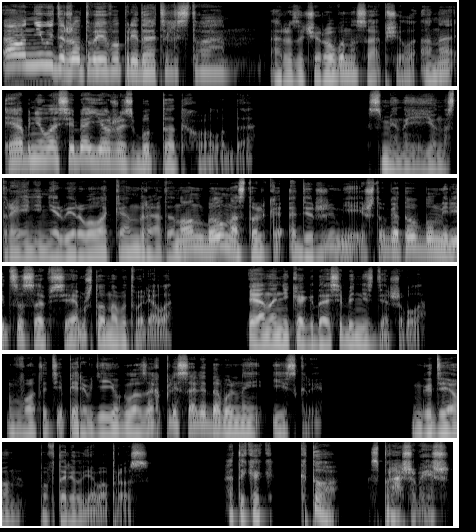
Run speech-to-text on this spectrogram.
«А он не выдержал твоего предательства», — разочарованно сообщила она и обняла себя, ежась будто от холода. Смена ее настроения нервировала Кондрата, но он был настолько одержим ей, что готов был мириться со всем, что она вытворяла. И она никогда себя не сдерживала. Вот и теперь в ее глазах плясали довольные искры. «Где он?» — повторил я вопрос. «А ты как кто?» — спрашиваешь.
